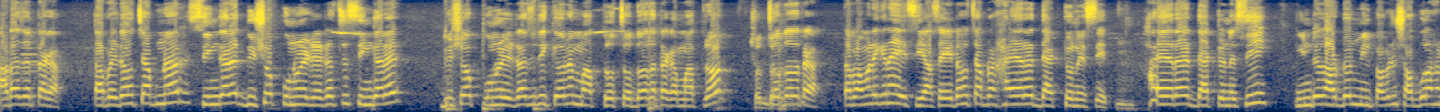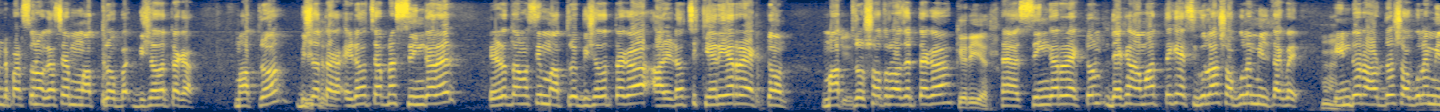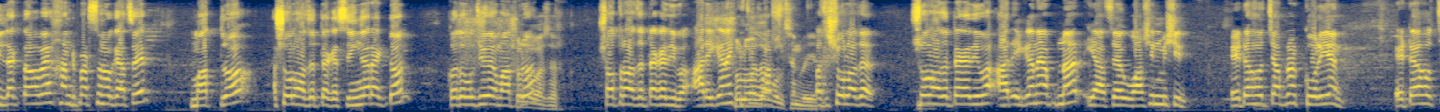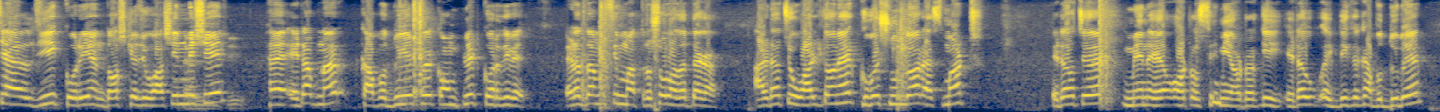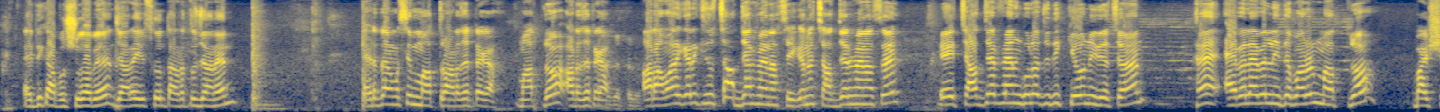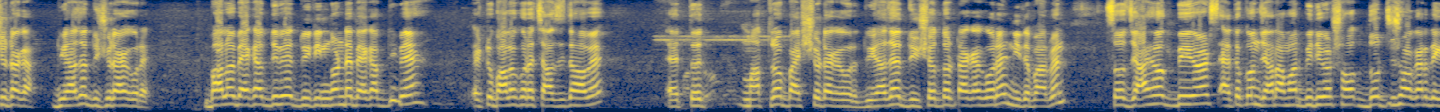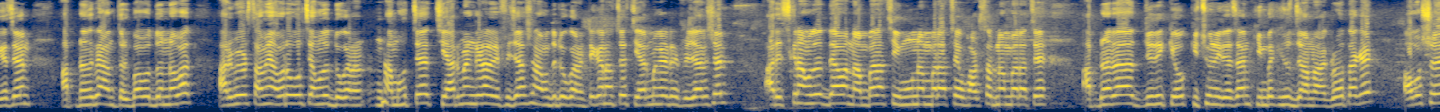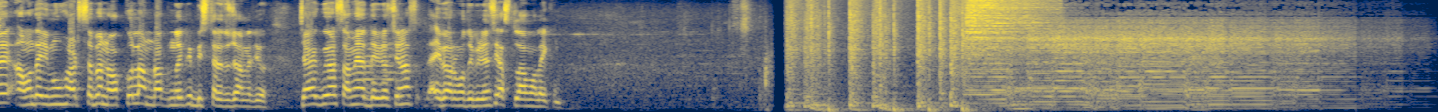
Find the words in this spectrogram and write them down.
আট হাজার। টাকা। তারপর এটা হচ্ছে আপনার সিঙ্গারের দুইশো পনেরো এটা হচ্ছে সিঙ্গারের দুইশো পনেরো এটা যদি কেউ নেয় মাত্র চোদ্দ হাজার টাকা মাত্র 14,000 চোদ্দ হাজার টাকা। তারপর আমার এখানে এসি আছে। এটা হচ্ছে আপনার হায়ারের দ্যাটটন এসি। হায়ারের দ্যাটটন এসি। ইনডোর আউটডোর মিল পাবেন। সবগুলো হান্ড্রেড পার্সেন্ট আছে মাত্র বিশ হাজার টাকা। মাত্র বিশ হাজার। টাকা। এটা হচ্ছে আপনার সিঙ্গারের এটার দাম আছে মাত্র বিশ হাজার টাকা আর এটা হচ্ছে ক্যারিয়ারের এক টন মাত্র সতেরো হাজার টাকা। কেরিয়ার হ্যাঁ সিঙ্গারের এক টন। দেখেন আমার থেকে এসিগুলো সবগুলো মিল থাকবে। ইনডোর আউটডোর সবগুলো মিল থাকতে হবে হান্ড্রেড পার্সেন্ট ওকে আছে মাত্র ষোলো হাজার টাকা। সিঙ্গার এক টন কত বলছি ভাই মাত্র? সতেরো হাজার টাকা দিব। আর এখানে 16,000 বলছেন ভাইয়া। আচ্ছা ষোলো হাজার ষোলো হাজার টাকা দিব। আর এখানে আপনার ইয়ে আছে ওয়াশিং মেশিন এটা হচ্ছে আপনার কোরিয়ান। এটা হচ্ছে এলজি কোরিয়ান দশ কেজি ওয়াশিং মেশিন হ্যাঁ এটা আপনার কাপড় ধুয়ে শুয়ে কমপ্লিট করে দিবে। এটার দাম হচ্ছে মাত্র ষোলো হাজার টাকা। আর এটা হচ্ছে ওয়ালটনের খুবই সুন্দর স্মার্ট এটা হচ্ছে মেন অটো সেমি অটো কি। এটাও একদিকে কাপড় ধুবে একদিকে কাপড় শুকাবে। যারা ইউজ করেন তারা তো জানেন। এটার দাম হচ্ছে মাত্র আট হাজার টাকা। মাত্র আট হাজার টাকা। আর আমার এখানে কিছু চার্জার ফ্যান আছে। এখানে চার্জার ফ্যান আছে। এই চার্জার ফ্যানগুলো যদি কেউ নিতে চান হ্যাঁ অ্যাভেলেবেল নিতে পারেন মাত্র বাইশশো টাকা দুই হাজার দুশো টাকা করে। ভালো ব্যাকআপ দিবে দুই তিন ঘণ্টা ব্যাকআপ দিবে। একটু ভালো করে চার্জ দিতে হবে। তো মাত্র বাইশশো টাকা করে, দুই হাজার দুইশো টাকা করে নিতে পারবেন। সো যাই হোক ভিউয়ার্স এতক্ষণ যারা আমার ভিডিও ধৈর্য সহকারে দেখেছেন, আপনাদেরকে আন্তরিকভাবে ধন্যবাদ। আর ভিউয়ার্স আমি আবারও বলছি, আমাদের দোকানের নাম হচ্ছে চেয়ারম্যান গেটার রেফ্রিজারেশন আমাদের দোকানের ঠিকানা হচ্ছে চেয়ারম্যান গেটার রেফ্রিজারেশন আর স্ক্রিনে আমাদের দেওয়া নাম্বার আছে ইমো নাম্বার আছে হোয়াটসঅ্যাপ নাম্বার আছে। আপনারা যদি কেউ কিছু নিতে চান কিংবা কিছু জানার আগ্রহ থাকে, অবশ্যই আমাদের ইমো হোয়াটসঅ্যাপে নক করলে আমরা আপনাদেরকে বিস্তারিত জানিয়ে দেবো। যাই হোক ভিউয়ার্স আমি আর দেখতে চাচ্ছি না এবার মতো বিরিয়ানি আসসালামু আলাইকুম।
